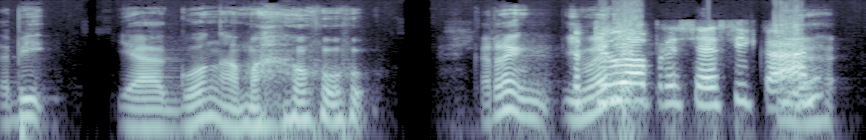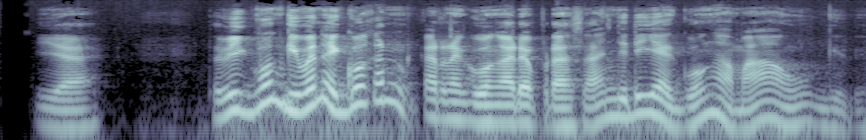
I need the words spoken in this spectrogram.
Tapi ya gue nggak mau. Karena tapi gimana? lu ya? apresiasi kan? Iya, iya. Tapi gue gimana ya? Gue kan karena gue nggak ada perasaan, jadi ya gue nggak mau gitu.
